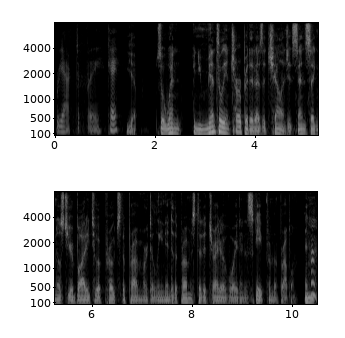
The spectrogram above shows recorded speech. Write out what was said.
reactive way. Okay. Yep. So when, when you mentally interpret it as a challenge, it sends signals to your body to approach the problem or to lean into the problem instead of try to avoid and escape from the problem. And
